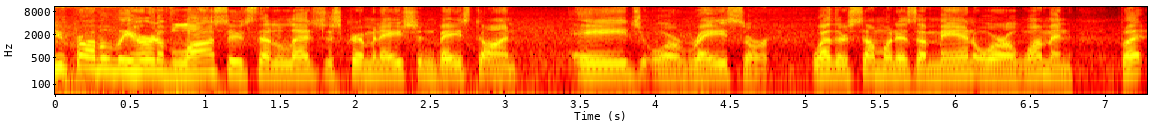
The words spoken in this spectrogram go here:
You've probably heard of lawsuits that allege discrimination based on age or race or whether someone is a man or a woman. But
